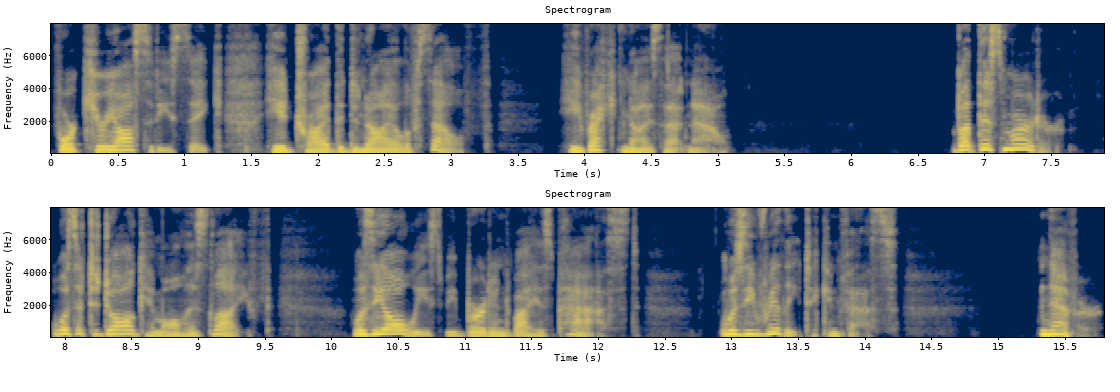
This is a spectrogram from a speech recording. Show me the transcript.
For curiosity's sake, he had tried the denial of self. He recognized that now. But this murder, was it to dog him all his life? Was he always to be burdened by his past? Was he really to confess? Never.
